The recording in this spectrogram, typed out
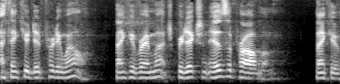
I think you did pretty well. Thank you very much. Prediction is the problem. Thank you.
